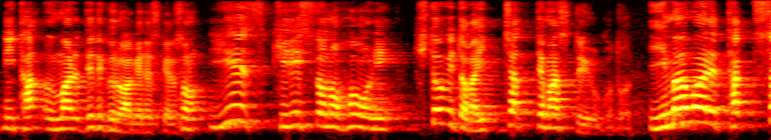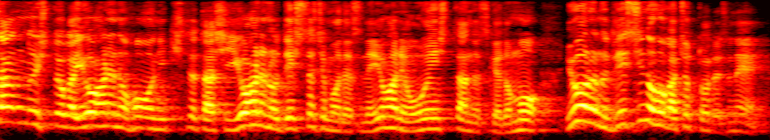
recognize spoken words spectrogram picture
に生まれ出てくるわけですけどそのイエス・キリストの方に人々が行っちゃってますということ。今までたくさんの人がヨハネの方に来てたしヨハネの弟子たちもですねヨハネを応援してたんですけどもヨハネの弟子の方がちょっとですね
